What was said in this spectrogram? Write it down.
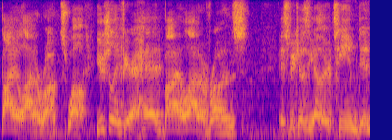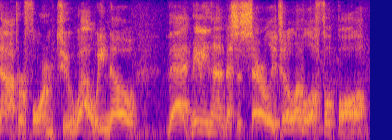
by a lot of runs. Well, usually, if you're ahead by a lot of runs, it's because the other team did not perform too well. We know that maybe not necessarily to the level of football,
